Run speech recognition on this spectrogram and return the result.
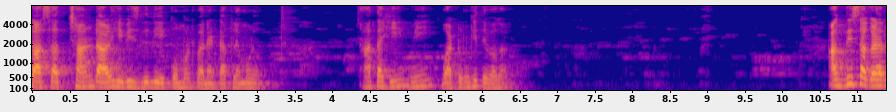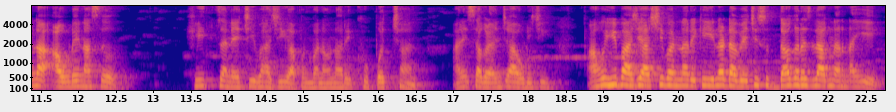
तासात छान डाळ ही भिजलेली आहे कोमट पाण्यात टाकल्यामुळं. आता ही मी वाटून घेते बघा. अगदी सगळ्यांना आवडेन असं ही चण्याची भाजी आपण बनवणार आहे. खूपच छान. आणि सगळ्यांच्या आवडीची. अहो ही भाजी अशी बनणार आहे की हिला डब्याची सुद्धा गरज लागणार नाही आहे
